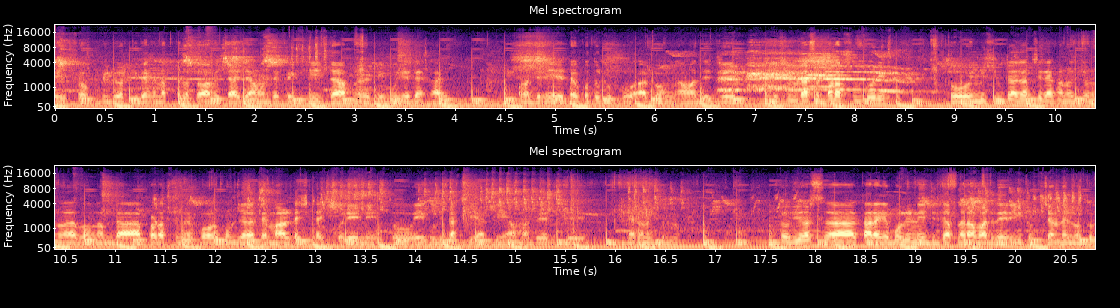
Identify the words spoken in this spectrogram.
এই সব ভিডিও আর কি দেখেন, আপনারা তো আমি চাই যে আমাদের ফ্যাক্টরিটা আপনাদেরকে ঘুরিয়ে দেখাই। আমাদের এটা কতটুকু এবং আমাদের যে মেশিনটা আছে প্রোডাকশন করি। তো ওই মেশিনটা যাচ্ছি দেখানোর জন্য এবং আমরা প্রোডাকশনের পর কোন জায়গাতে মালটা স্ট্রাইক করে এনে, তো এইগুলি যাচ্ছি আর কি আমাদের যে দেখানোর জন্য। তো ভিউয়ার্স তার আগে বলে নিই, যদি আপনারা আমাদের ইউটিউব চ্যানেলে নতুন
